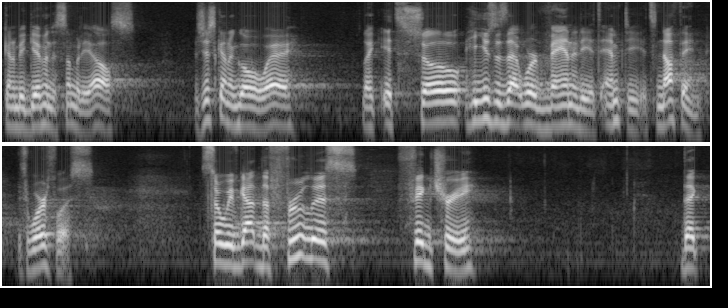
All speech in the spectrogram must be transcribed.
going to be given to somebody else. It's just going to go away. Like, it's so, he uses that word vanity. It's empty. It's nothing. It's worthless. So we've got the fruitless fig tree that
